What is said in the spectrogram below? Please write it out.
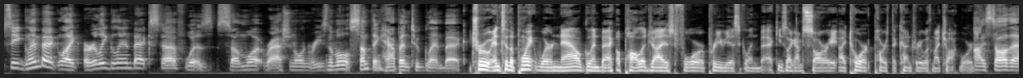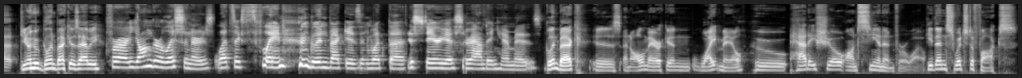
see, Glenn Beck, like early Glenn Beck stuff was somewhat rational and reasonable. Something happened to Glenn Beck. True, and to the point where now Glenn Beck apologized for previous Glenn Beck. He's like, I'm sorry, I tore apart the country with my chalkboard. I saw that. Do you know who Glenn Beck is, Abby? For our younger listeners, let's explain who Glenn Beck is and what the hysteria surrounding him is. Glenn Beck is an all American white male who had a show on CNN for a while. He then switched to Fox,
